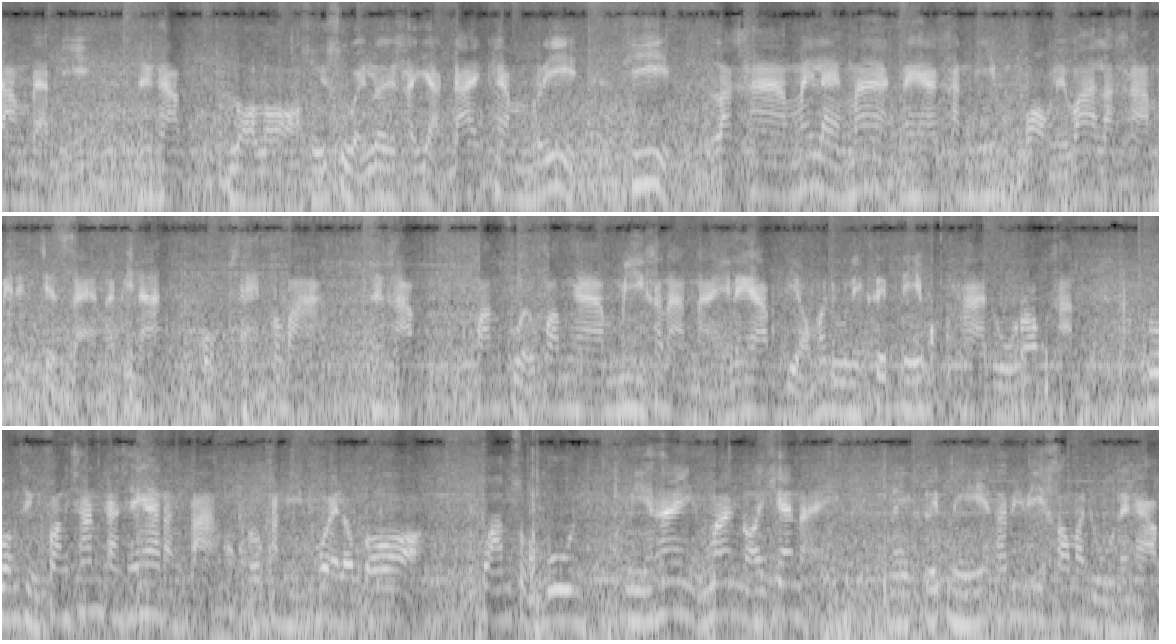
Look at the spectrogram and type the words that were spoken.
ดำแบบนี้นะครับหล่อๆ สวยๆ เลย ใครอยากได้แคมรี่ที่ราคาไม่แรงมากนะฮะคันนี้ผมบอกเลยว่าราคาไม่ถึง 7 0 0 0 0นะพี่นะ 6 0 0 0 0 กว่าบาทนะครับความสวยความงามมีขนาดไหนนะครับ เดี๋ยวมาดูในคลิปนี้ผมพาดูรอบคัน รวมถึงฟังก์ชันการใช้งานต่างๆ ของรถคันนี้ด้วยแล้วก็ ความสมบูรณ์มีให้มากน้อยแค่ไหน ในคลิปนี้ถ้าพี่ๆเข้ามาดูนะครับ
